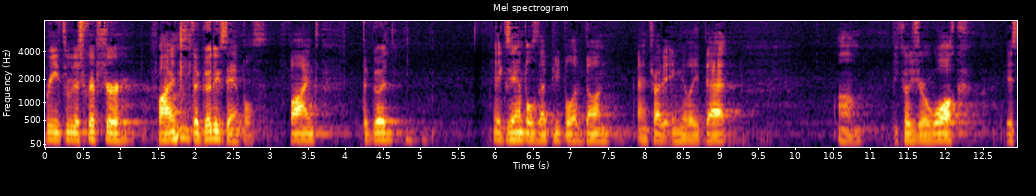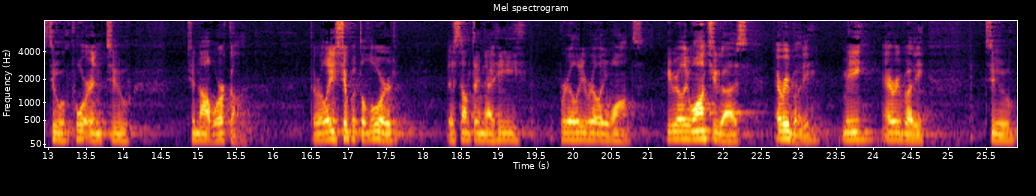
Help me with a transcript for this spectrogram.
read through the scripture, find the good examples, find the good examples that people have done, and try to emulate that um, because your walk is too important to, to not work on. The relationship with the Lord is something that He really, really wants. He really wants you guys everybody, me, everybody, to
